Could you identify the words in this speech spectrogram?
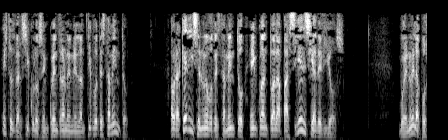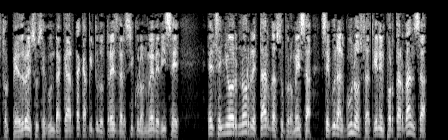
Estos versículos se encuentran en el Antiguo Testamento. Ahora, ¿qué dice el Nuevo Testamento en cuanto a la paciencia de Dios? Bueno, el apóstol Pedro en su segunda carta, capítulo tres, versículo nueve, dice, El Señor no retarda su promesa, según algunos la tienen por tardanza,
